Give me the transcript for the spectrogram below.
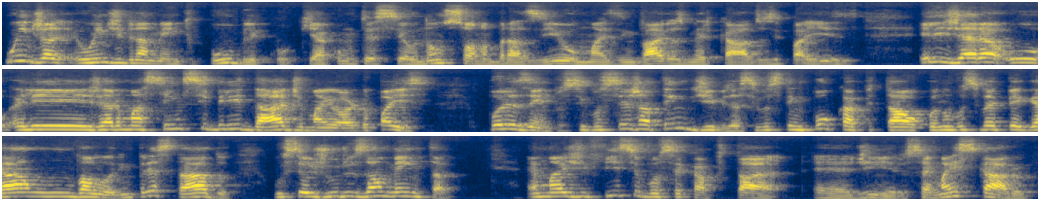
O, o endividamento público, que aconteceu não só no Brasil, mas em vários mercados e países, ele gera, o, ele gera uma sensibilidade maior do país. Por exemplo, se você já tem dívida, se você tem pouco capital, quando você vai pegar um valor emprestado, os seus juros aumenta. É mais difícil você captar é, dinheiro, isso é mais caro.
